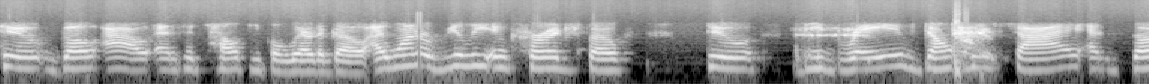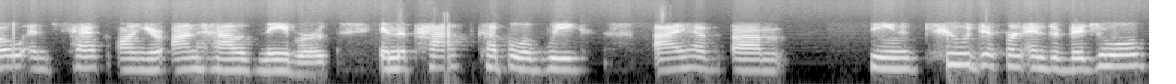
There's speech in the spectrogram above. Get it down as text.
to go out and to tell people where to go. I want to really encourage folks to be brave, don't be shy, and go and check on your unhoused neighbors. In the past couple of weeks, I have um, seen two different individuals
